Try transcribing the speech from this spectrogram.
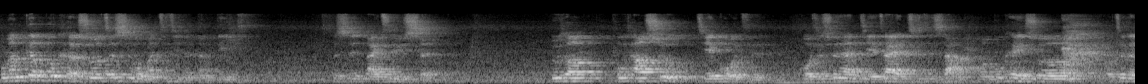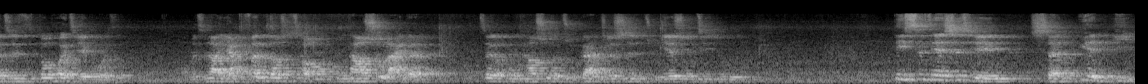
我们更不可说这是我们自己的能力，这是来自于神。如同葡萄树结果子，果子虽然结在枝上，我们不可以说我这个枝子都会结果子。我们知道养分都是从葡萄树来的，这个葡萄树的主干就是主耶稣基督。第四件事情，神愿意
